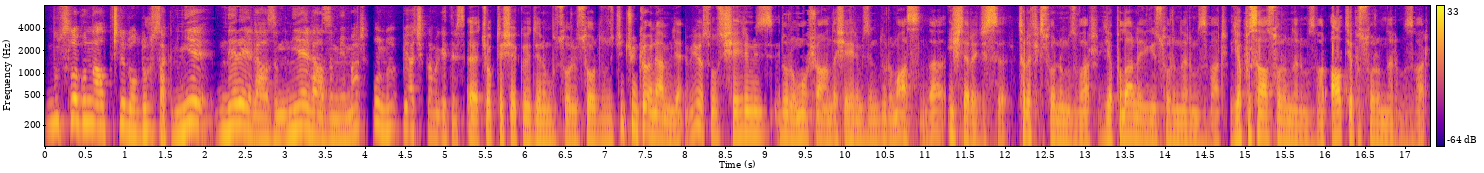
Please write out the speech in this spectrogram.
Bu sloganın alt içine doldurursak niye, nereye lazım, niye lazım mimar? Bunu bir açıklama getirsin. Evet çok teşekkür ediyorum bu soruyu sorduğunuz için. Çünkü önemli. Biliyorsunuz şehrimiz durumu şu anda şehrimizin durumu aslında işler acısı. Trafik sorunumuz var. Yapılarla ilgili sorunlarımız var. Yapısal sorunlarımız var. Altyapı sorunlarımız var.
